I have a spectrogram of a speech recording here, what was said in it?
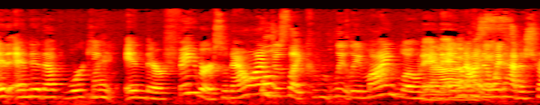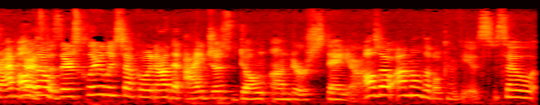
It ended up working Right. in their favor. So now I'm Well- just like completely mind blown and, Yeah. and not Okay. knowing how to strategize because there's clearly stuff going on that I just don't understand. Although I'm a little confused. So,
